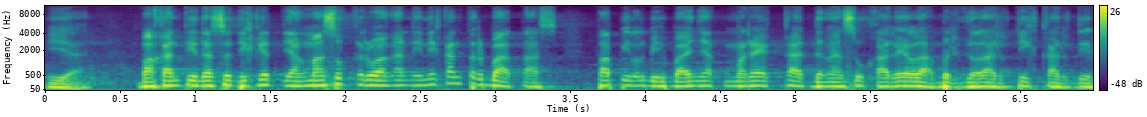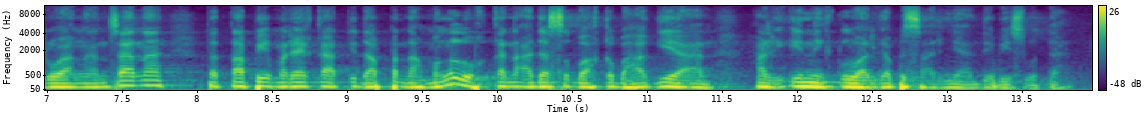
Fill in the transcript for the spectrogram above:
Iya. Bahkan tidak sedikit yang masuk ke ruangan ini kan terbatas, tapi lebih banyak mereka dengan sukarela bergelar tikar di ruangan sana, tetapi mereka tidak pernah mengeluh karena ada sebuah kebahagiaan hari ini keluarga besarnya Dewi Suda.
